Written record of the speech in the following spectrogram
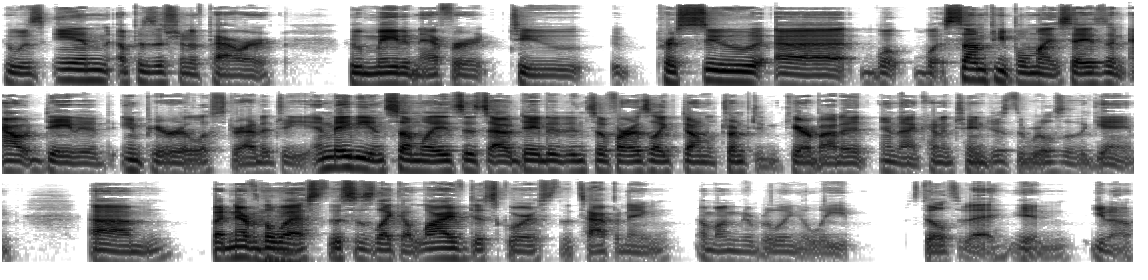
who was in a position of power who made an effort to pursue uh, what what some people might say is an outdated imperialist strategy, and maybe in some ways it's outdated insofar as like Donald Trump didn't care about it, and that kind of changes the rules of the game. Um, but nevertheless, this is like a live discourse that's happening among the ruling elite still today in you know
